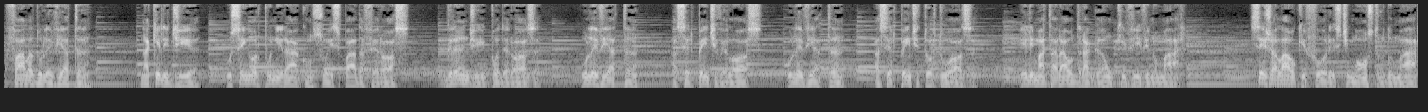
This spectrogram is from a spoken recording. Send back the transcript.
fala do Leviatã. Naquele dia, o Senhor punirá com sua espada feroz, grande e poderosa, o Leviatã, a serpente veloz, o Leviatã, a serpente tortuosa. Ele matará o dragão que vive no mar. Seja lá o que for este monstro do mar,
